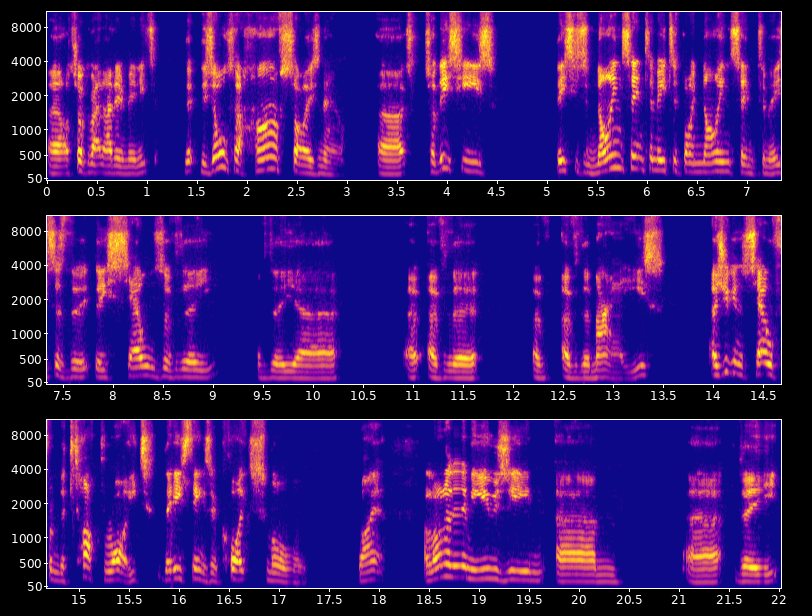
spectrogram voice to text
Uh, I'll talk about that in a minute. There's also half size now. Uh, so this is this is nine centimeters by nine centimeters. The, the cells of the of the uh, of the of, of the maze. As you can tell from the top right, these things are quite small, right? A lot of them are using um, uh, the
